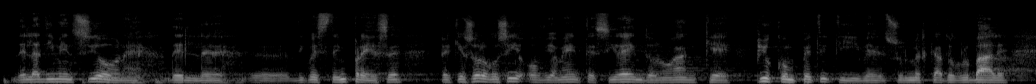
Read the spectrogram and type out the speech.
della dimensione del, eh, di queste imprese, perché solo così ovviamente si rendono anche più competitive sul mercato globale,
